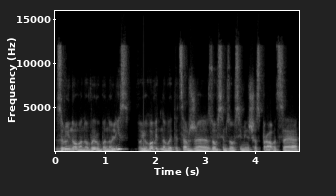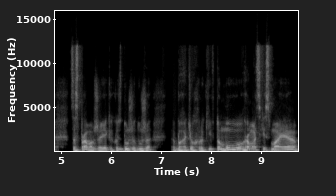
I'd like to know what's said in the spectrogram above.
зруйновано вирубано ліс, то його відновити це вже зовсім зовсім інша справа. Це, це справа вже якихось дуже дуже багатьох років. Тому громадськість має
